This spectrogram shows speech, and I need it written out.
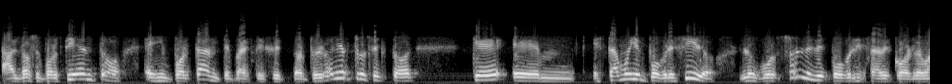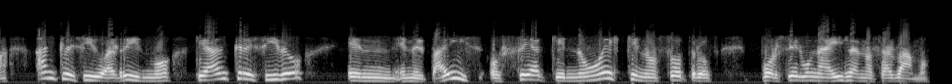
al 12% es importante para este sector, pero hay otro sector que eh, está muy empobrecido. Los bolsones de pobreza de Córdoba han crecido al ritmo que han crecido en el país, o sea que no es que nosotros por ser una isla nos salvamos.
